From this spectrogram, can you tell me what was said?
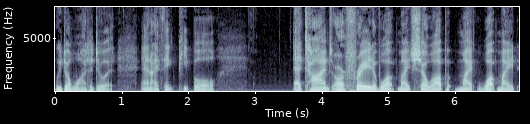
we don't want to do it. And I think people at times are afraid of what might show up, might what might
